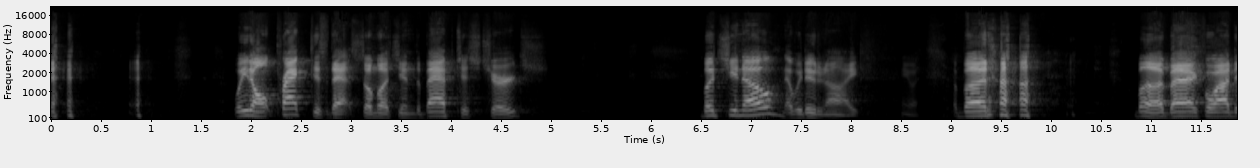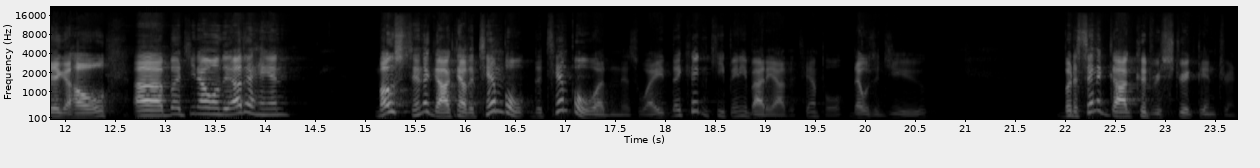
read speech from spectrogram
we don't practice that so much in the Baptist church. But you know, no, we do tonight. Anyway, but but back before I dig a hole. Uh, but you know, on the other hand, most synagogues now the temple the temple wasn't this way. They couldn't keep anybody out of the temple that was a Jew. But a synagogue could restrict entrance.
